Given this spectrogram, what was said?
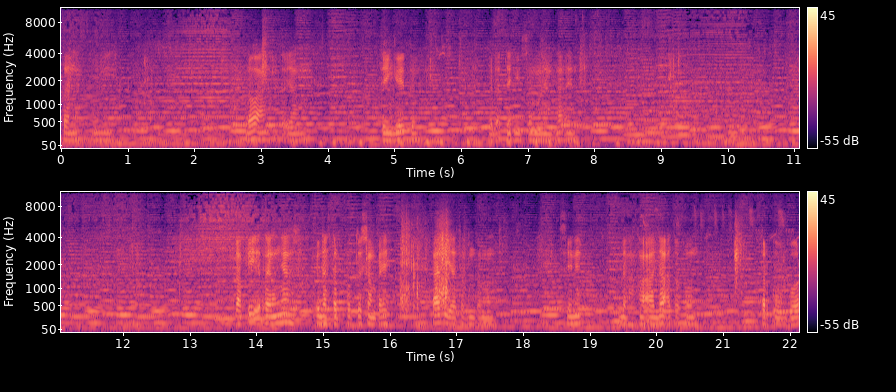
tanah ini doang gitu yang tinggi itu. Beda tinggi sama yang lain tapi relnya sudah terputus sampai tadi ya teman-teman. Sini udah nggak ada ataupun terkubur.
